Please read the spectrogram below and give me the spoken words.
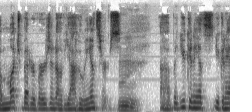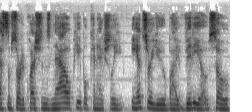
a, much better version of Yahoo Answers. Mm. Uh, but you can ask you can ask some sort of questions now. People can actually answer you by video. So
